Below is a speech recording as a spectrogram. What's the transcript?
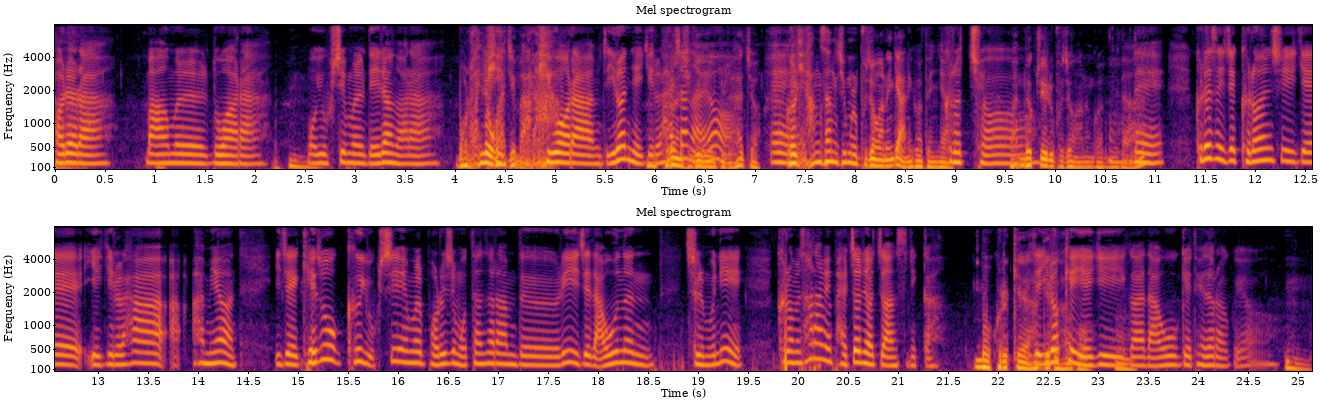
버려라. 마음을 놓아라. 음. 뭐 욕심을 내려놔라. 뭘 하려고 비- 하지 마라. 비워라. 이제 이런 얘기를 그런 식의 하잖아요. 얘기를 하죠. 네. 그걸 향상심을 부정하는 게 아니거든요. 그렇죠. 완벽주의를 부정하는 겁니다. 네. 그래서 이제 그런 식의 얘기를 하, 아- 하면 이제 계속 그 욕심을 버리지 못한 사람들이 이제 나오는 질문이 그러면 사람이 발전이 없지 않습니까? 뭐 그렇게 이제 이렇게 하고. 얘기가 나오게 되더라고요. 음.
